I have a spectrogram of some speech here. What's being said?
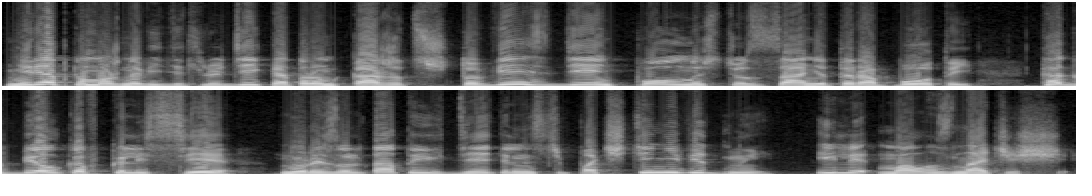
Нередко можно видеть людей, которым кажется, что весь день полностью заняты работой, как белка в колесе, но результаты их деятельности почти не видны или малозначащие.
